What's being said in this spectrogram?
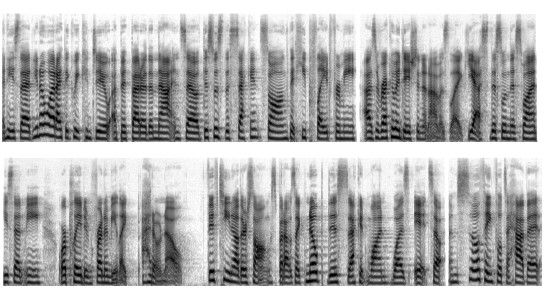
And he said, You know what? I think we can do a bit better than that. And so this was the second song that he played for me as a recommendation. And I was like, Yes, this one, this one. He sent me or played in front of me, like, I don't know, 15 other songs, but I was like, nope, this second one was it. So I'm so thankful to have it.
